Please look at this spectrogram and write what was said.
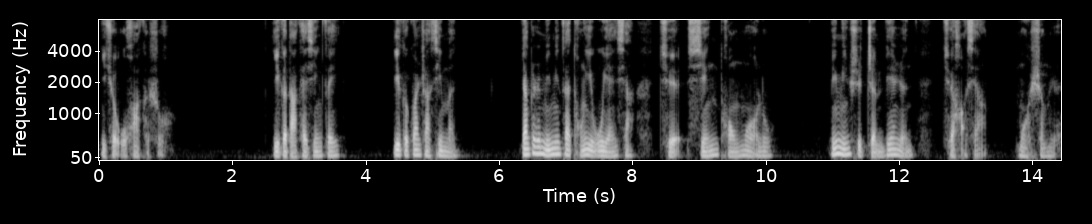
你却无话可说。一个打开心扉，一个关上心门，两个人明明在同一屋檐下。却形同陌路，明明是枕边人，却好像陌生人。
